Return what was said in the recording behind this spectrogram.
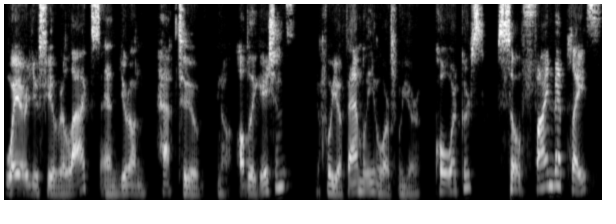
where you feel relaxed and you don't have to, you know, obligations for your family or for your coworkers. So find that place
